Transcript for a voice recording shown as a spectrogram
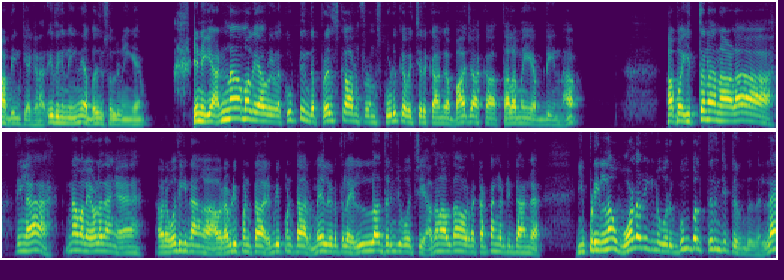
அப்படின்னு கேட்குறாரு இதுக்கு நீங்கள் பதில் சொல்லுவீங்க? இன்றைக்கி அண்ணாமலை அவர்களை கூப்பிட்டு இந்த ப்ரெஸ் கான்ஃபரன்ஸ் கொடுக்க வச்சுருக்காங்க பாஜக தலைமை அப்படின்னா அப்போ இத்தனை நாளா பார்த்தீங்களா அண்ணாமலை எவ்வளோதாங்க அவரை ஒதுக்கிட்டாங்க. அவர் அப்படி பண்ணிட்டார் இப்படி பண்ணிட்டார். மேல் இடத்துல எல்லாம் தெரிஞ்சு போச்சு. அதனால தான் அவரை கட்டம் கட்டிட்டாங்க. இப்படின்லாம் உளறிக்கின்னு ஒரு கும்பல் தெரிஞ்சிட்டு இருந்தது இல்லை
